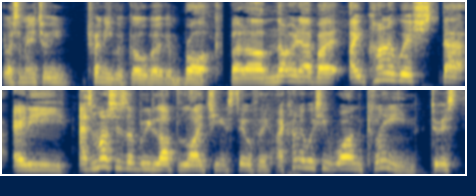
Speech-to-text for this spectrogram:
WrestleMania 20, 20 with Goldberg and Brock. But um, not only that, but I kind of wish that Eddie, as much as we love the lie, cheat, and steal thing, I kind of wish he won clean to his,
